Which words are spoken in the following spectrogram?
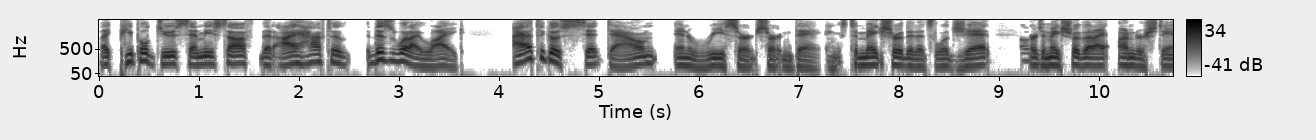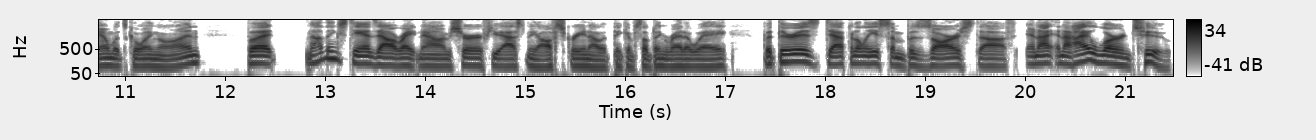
like people do send me stuff that I have to. This is what I like. I have to go sit down and research certain things to make sure that it's legit okay. or to make sure that I understand what's going on. But nothing stands out right now. I'm sure if you asked me off screen, I would think of something right away. But there is definitely some bizarre stuff. And I and I learned too.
